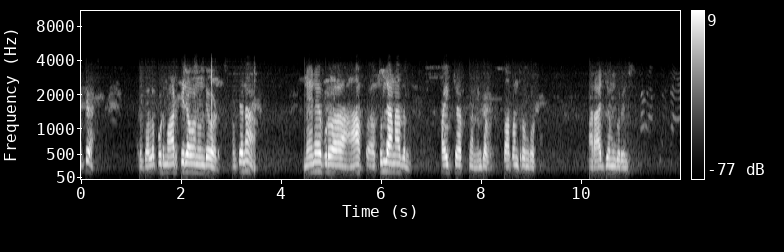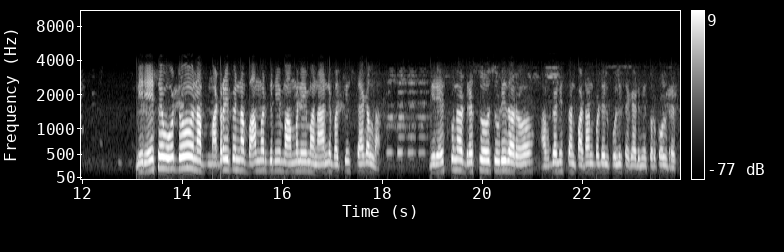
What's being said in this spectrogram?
ఓకే. అక్కడ గొల్లపూడి మారుతీరావు అని ఉండేవాడు. ఓకేనా? నేనే ఇప్పుడు హాఫ్ ఫుల్ అనాథను. ఫైట్ చేస్తున్నాను ఇంకా స్వాతంత్రం కోసం. మా రాజ్యం గురించి. మీరు వేసే ఓటు నా మర్డర్ అయిపోయిన నా బామ్మర్దిని మా అమ్మని మా నాన్నని బతికించి తేగలదా మీరు వేసుకున్న dress churidar Afghanistan Pathan Patel police academy తుర్కోల్ డ్రెస్.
